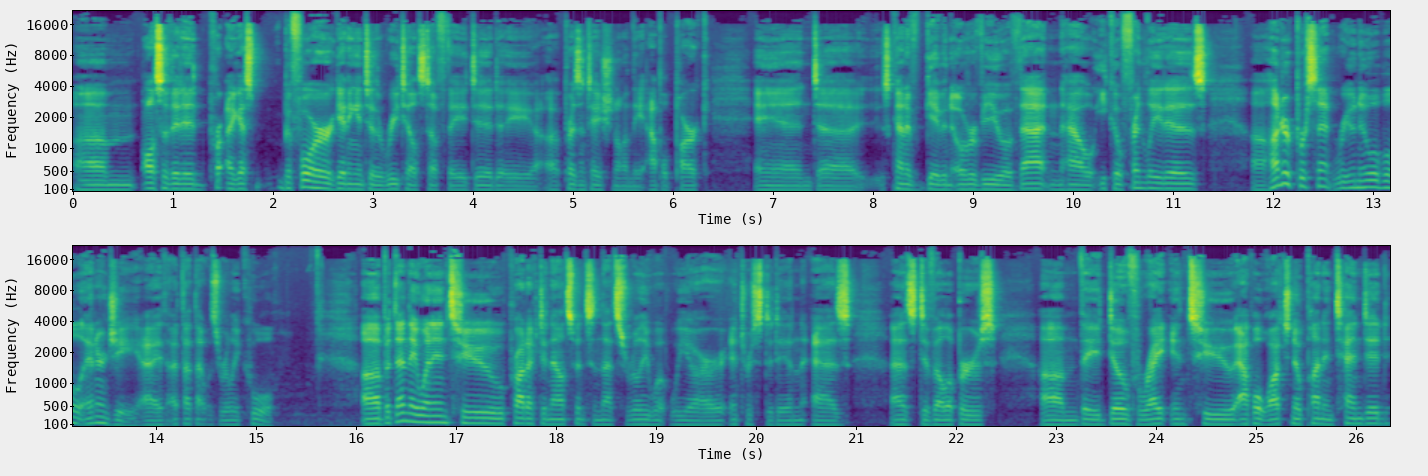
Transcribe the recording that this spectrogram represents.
Um, also, they did, I guess, before getting into the retail stuff, they did a, a presentation on the Apple Park and uh, just kind of gave an overview of that and how eco friendly it is. Uh, 100% renewable energy. I, I, thought that was really cool. Uh, but then they went into product announcements, and that's really what we are interested in as as developers. Um, they dove right into Apple Watch, no pun intended.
